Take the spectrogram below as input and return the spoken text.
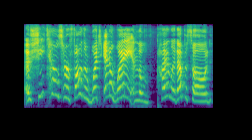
If she tells her father, which in a way in the pilot episode,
